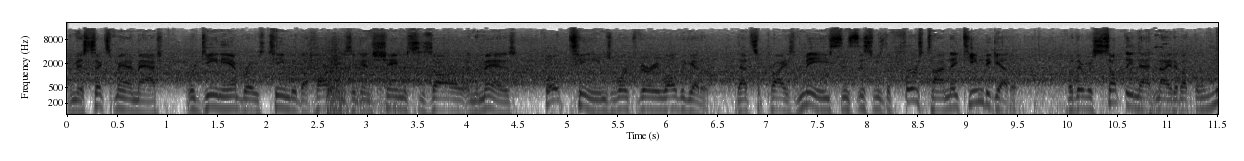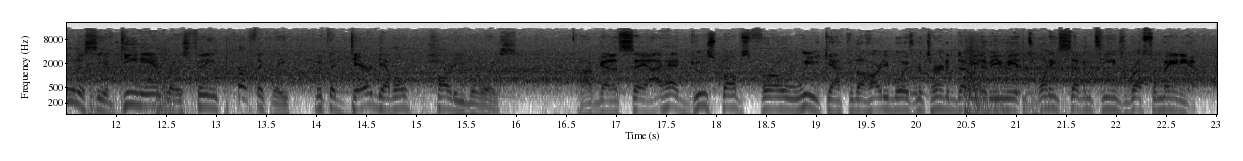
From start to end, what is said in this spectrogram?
In the six-man match, where Dean Ambrose teamed with the Hardys against Sheamus, Cesaro, and The Miz, both teams worked very well together. That surprised me since this was the first time they teamed together. But there was something that night about the lunacy of Dean Ambrose fitting perfectly with the Daredevil Hardy Boys. I've got to say, I had goosebumps for a week after the Hardy Boys returned to WWE at 2017's WrestleMania.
